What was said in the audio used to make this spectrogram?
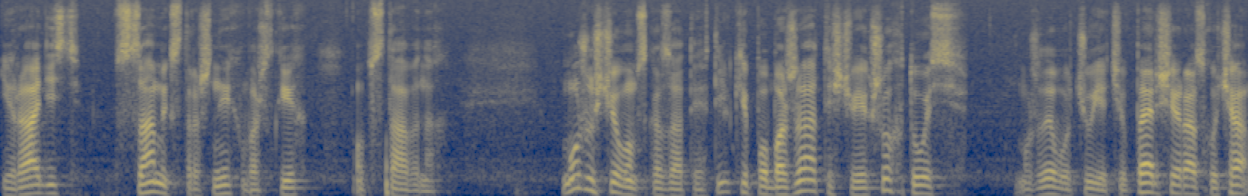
і радість в самих страшних важких обставинах. Можу що вам сказати, тільки побажати, що якщо хтось, можливо, чує чи в перший раз, хоча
